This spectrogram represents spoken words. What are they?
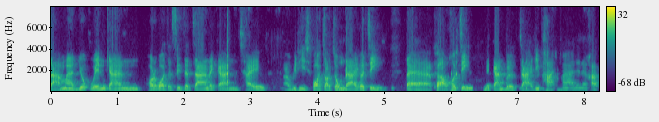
สามารถยกเว้นการพรบจัดซื้อจัดจ้างในการใช้วิธีเฉพาะเจาะจงได้ก็จริง แต่เอาเข้าจริงในการเบิกจ่ายที่ผ่านมาเนี่ยนะครับ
